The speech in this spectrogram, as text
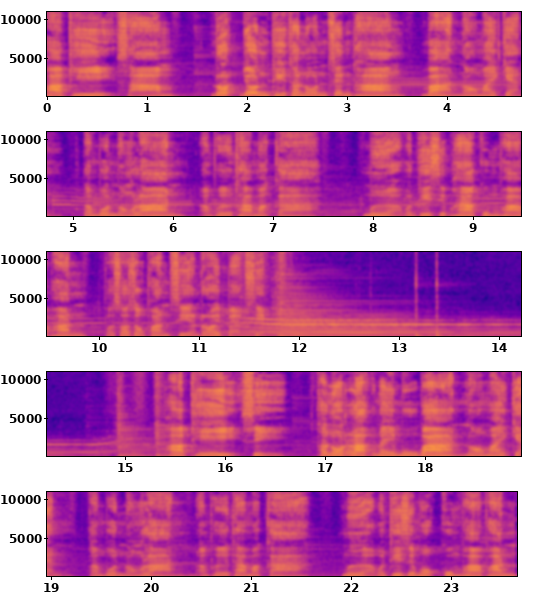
ภาพที่ 3 รถยนต์ที่ถนนเส้นทางบ้านน้องไม้แก่นตำบลหนองลานอำเภอท่ามะกา เมื่อวันที่ 15 กุมภาพันธ์ พศ 2480าพที่ 4 ถนนหลักในหมู่บ้านน้องไม้แก่น ตำบลหนองลาน อำเภอท่ามะกา เมื่อวันที่ 16 กุมภาพันธ์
